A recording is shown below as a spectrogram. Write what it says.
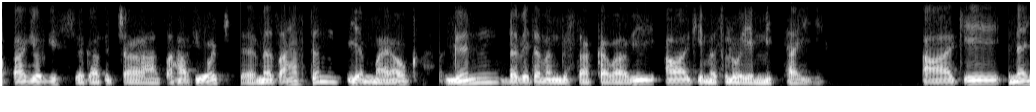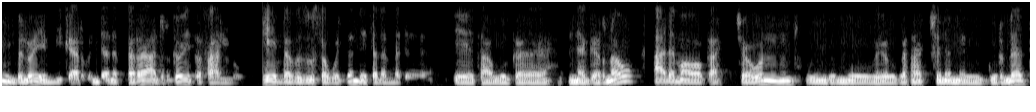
አባ ጊዮርጊስ ጋስጫ ጸሐፊዎች መጽሐፍትን የማያውቅ ግን በቤተ መንግስት አካባቢ አዋቂ መስሎ የሚታይ አዋቂ ነኝ ብሎ የሚቀርብ እንደነበረ አድርገው ይጽፋሉ። ይሄ በብዙ ሰዎች ዘንድ የተለመደ የታወቀ ነገር ነው። አለማወቃቸውን ወይም ደግሞ የእውቀታችንን ጉድለት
